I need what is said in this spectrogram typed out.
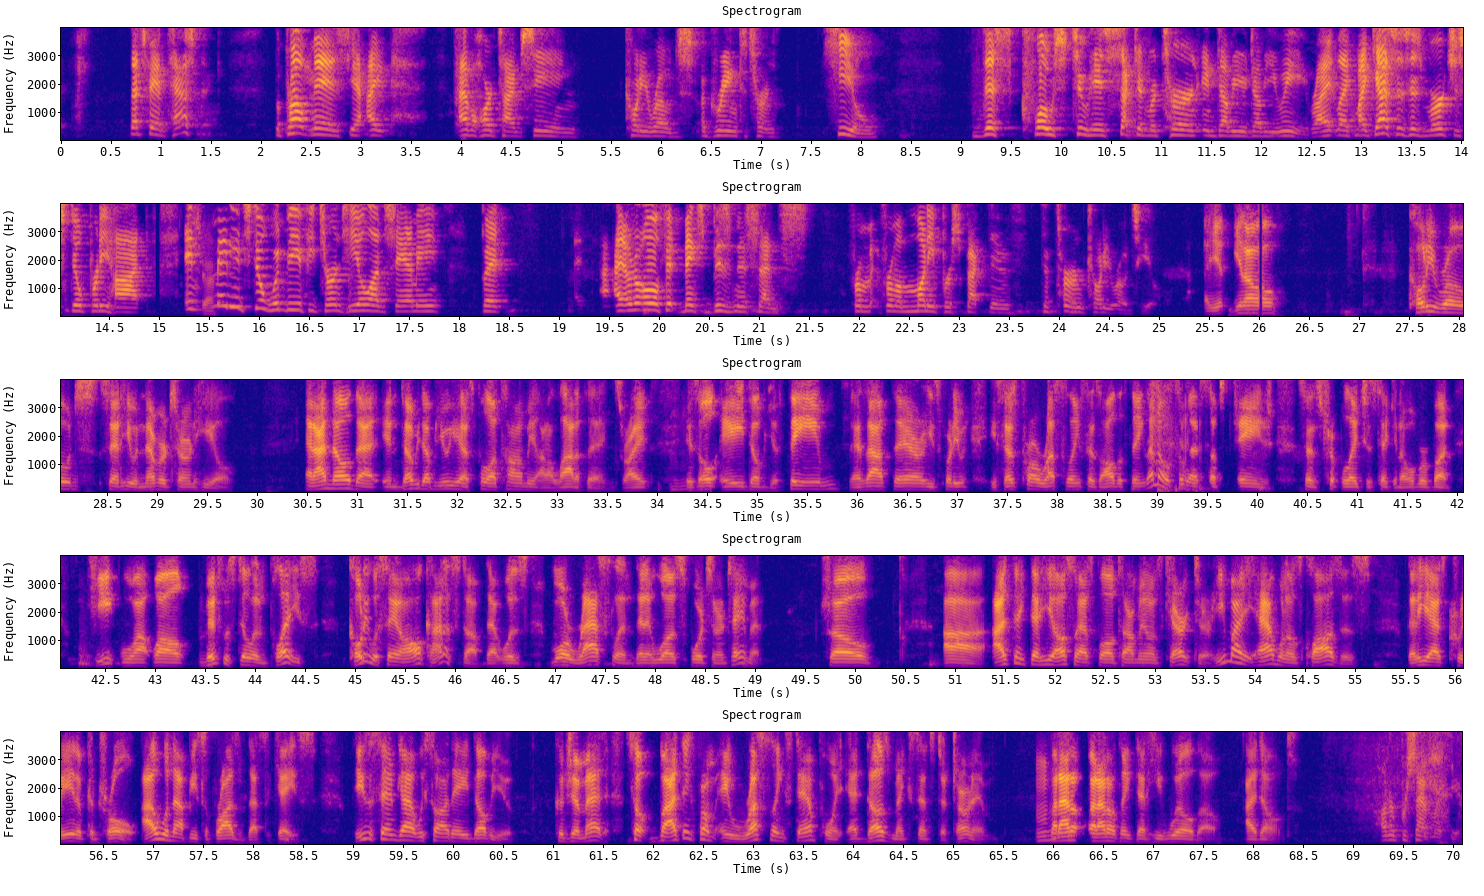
That's fantastic. The problem is, yeah, I I have a hard time seeing Cody Rhodes agreeing to turn heel this close to his second return in WWE, right? Like my guess is his merch is still pretty hot. And sure. maybe it still would be if he turned heel on Sami, but I don't know if it makes business sense from from a money perspective to turn Cody Rhodes heel. Uh, you, you know, Cody Rhodes said he would never turn heel. And I know that in WWE, he has full autonomy on a lot of things, right? Mm-hmm. His old AEW theme is out there. He's pretty, he says pro wrestling, says all the things. I know some of that stuff's changed since Triple H has taken over, but he, while, while Vince was still in place, Cody was saying all kind of stuff that was more wrestling than it was sports entertainment. So uh, I think that he also has full autonomy on his character. He might have one of those clauses that he has creative control. I would not be surprised if that's the case. He's the same guy we saw in AEW. Could you imagine? So, but I think from a wrestling standpoint, it does make sense to turn him. Mm-hmm. But I don't. But I don't think that he will, though. I don't. Hundred percent with you.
